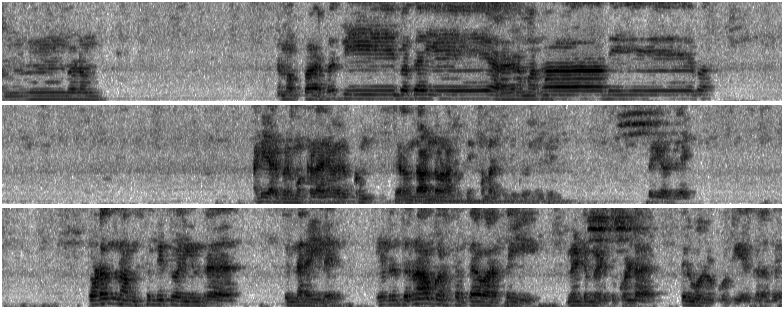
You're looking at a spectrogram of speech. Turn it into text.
திருச்சிற்றம்பலம் நம பார்வதீபதையே அரகர மகாதேவ. அடியார் பெருமக்கள் அனைவருக்கும் சிறந்தாழ்ந்த வணக்கத்தை சமர்ப்பித்துக் கொள்கின்றேன். பெரியவர்களே தொடர்ந்து நாம் சிந்தித்து வருகின்ற சிந்தனையிலே இன்று திருநாவுக்கரசர் தேவாரத்தை மீண்டும் எடுத்துக்கொள்ள திருவள்ளுவர் கூட்டியிருக்கிறது.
